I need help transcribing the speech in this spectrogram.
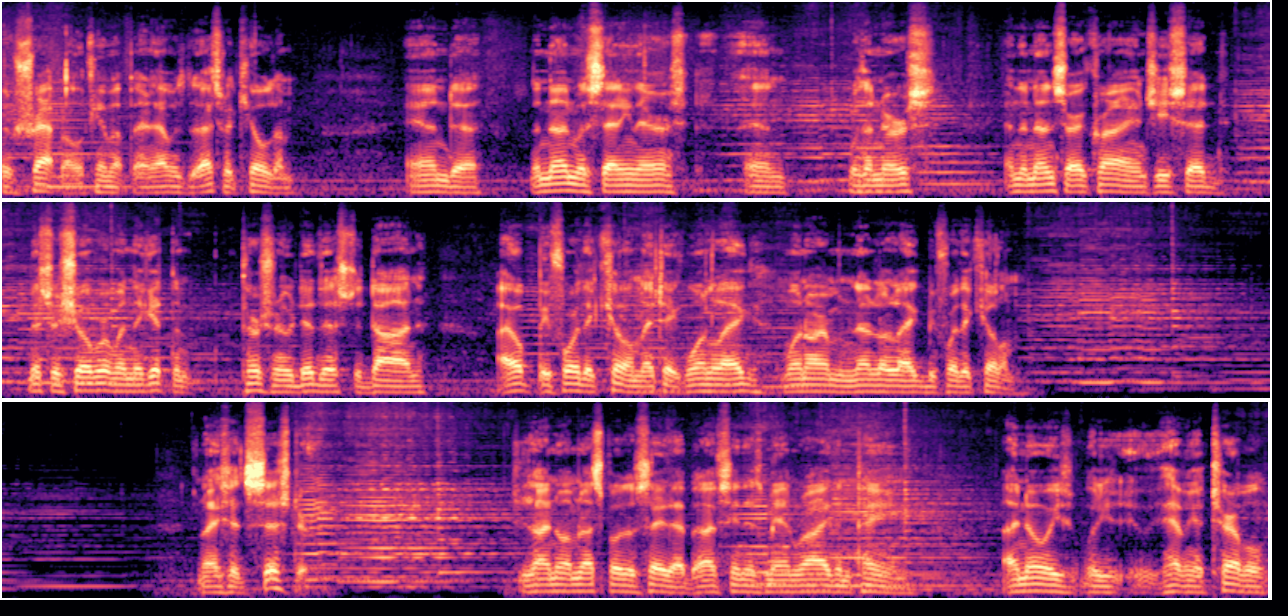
the shrapnel that came up there. That was that's what killed him. And uh, the nun was standing there, and with a nurse, and the nun started crying. She said, "Mr. Shover, when they get the person who did this to Don, I hope before they kill him, they take one leg, one arm, and another leg before they kill him." And I said, Sister. She said, I know I'm not supposed to say that, but I've seen this man writhe in pain. I know he's, well, he's having a terrible,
